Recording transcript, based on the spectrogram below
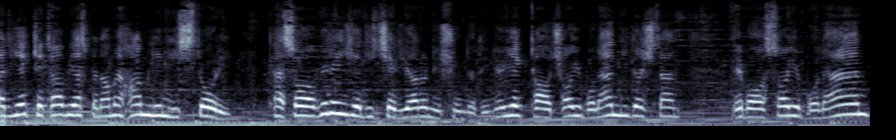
در یک کتابی هست به نام هاملین هیستوری تصاویر این یدیچریا رو نشون داده. اینا یک تاج های بلندی داشتن لباس های بلند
